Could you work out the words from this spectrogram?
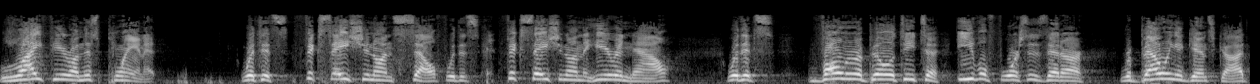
life here on this planet, with its fixation on self, with its fixation on the here and now, with its vulnerability to evil forces that are rebelling against God,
